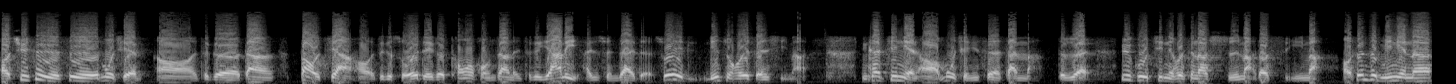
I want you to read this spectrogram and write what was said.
哦，趋势是目前啊这个当然报价哦这个所谓的一个通货膨胀的这个压力还是存在的，所以联准会升息嘛？你看今年啊目前已经升了三码，对不对？预估今年会升到十码到十一码，哦，甚至明年呢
